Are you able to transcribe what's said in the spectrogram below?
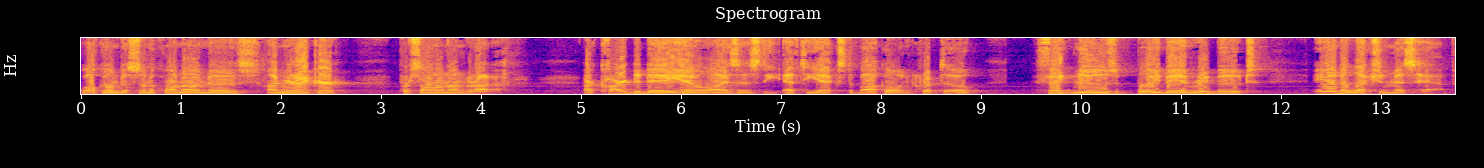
Welcome to Sine Qua Non News. I'm your anchor, Persona Non Grata. Our card today analyzes the FTX debacle in crypto, fake news boy band reboot, and election mishap.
